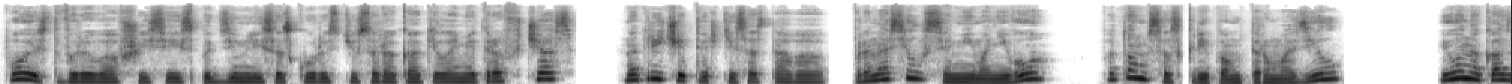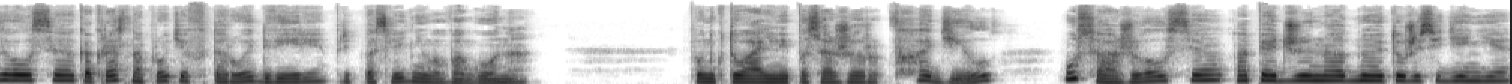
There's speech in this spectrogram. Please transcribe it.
Поезд, вырывавшийся из-под земли со скоростью 40 км в час, на три четверти состава проносился мимо него, потом со скрипом тормозил, и он оказывался как раз напротив второй двери предпоследнего вагона. Пунктуальный пассажир входил, усаживался, опять же, на одно и то же сиденье,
